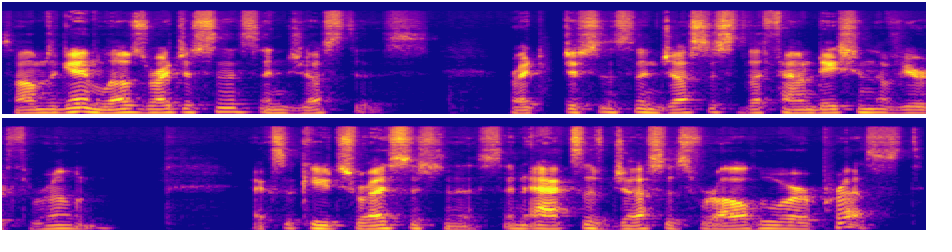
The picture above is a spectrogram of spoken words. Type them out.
Psalms again loves righteousness and justice. Righteousness and justice are the foundation of your throne. Executes righteousness and acts of justice for all who are oppressed.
